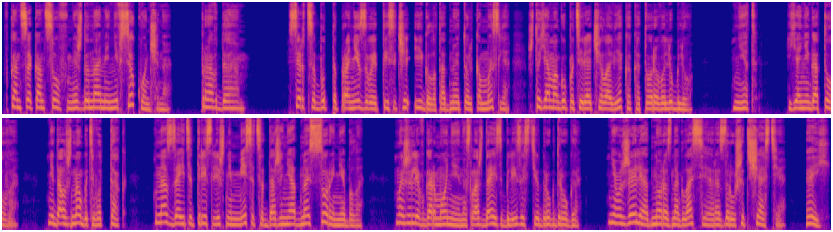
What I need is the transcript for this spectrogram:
В конце концов, между нами не все кончено. Правда, сердце будто пронизывает тысячи игл от одной только мысли, что я могу потерять человека, которого люблю. Нет, я не готова. Не должно быть вот так. У нас за эти три с лишним месяца даже ни одной ссоры не было. Мы жили в гармонии, наслаждаясь близостью друг друга. Неужели одно разногласие разрушит счастье? Эй,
